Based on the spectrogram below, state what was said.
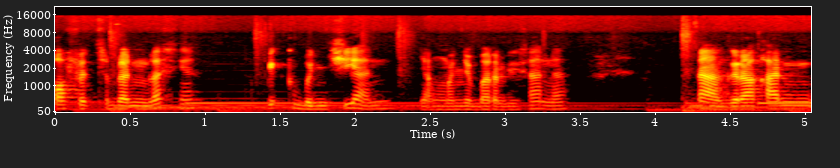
COVID-19-nya, tapi kebencian yang menyebar di sana. Nah, gerakan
